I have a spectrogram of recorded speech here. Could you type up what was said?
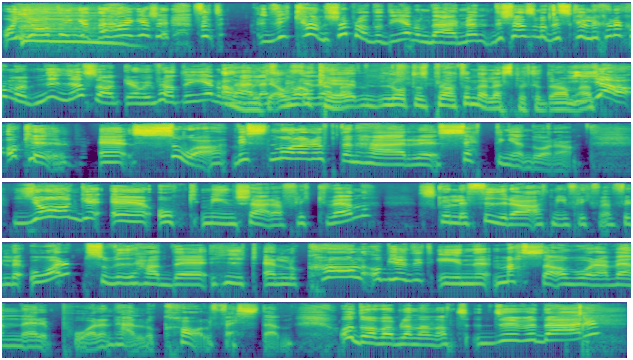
Och jag tänker att det här kanske, för vi kanske har pratat igenom det här men det känns som att det skulle kunna komma upp nya saker om vi pratar igenom det här Oh lesbiska Okej, dramat. låt oss prata om det här lesbiska dramat. Ja, okej. Eh, så, vi målar upp den här eh, settingen då. då. Jag eh, och min kära flickvän skulle fira att min flickvän fyllde år så vi hade hyrt en lokal och bjudit in massa av våra vänner på den här lokalfesten. Och då var bland annat du där.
